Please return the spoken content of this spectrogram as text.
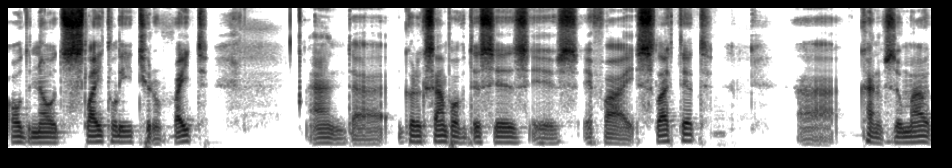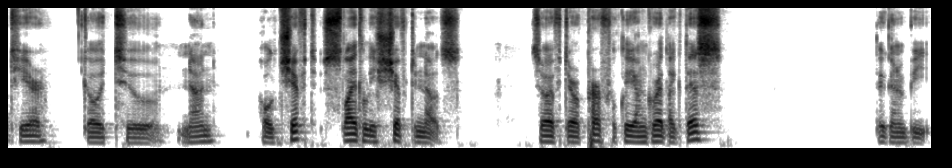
all the notes slightly to the right. And uh, a good example of this is, is if I select it, uh, kind of zoom out here, go to none, hold shift, slightly shift the notes. So if they're perfectly on grid like this, they're going to be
